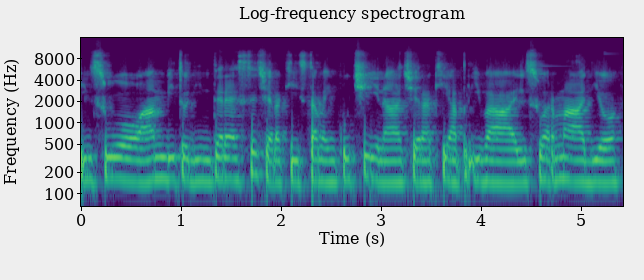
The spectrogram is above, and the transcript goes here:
il suo ambito di interesse, c'era chi stava in cucina, c'era chi apriva il suo armadio,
